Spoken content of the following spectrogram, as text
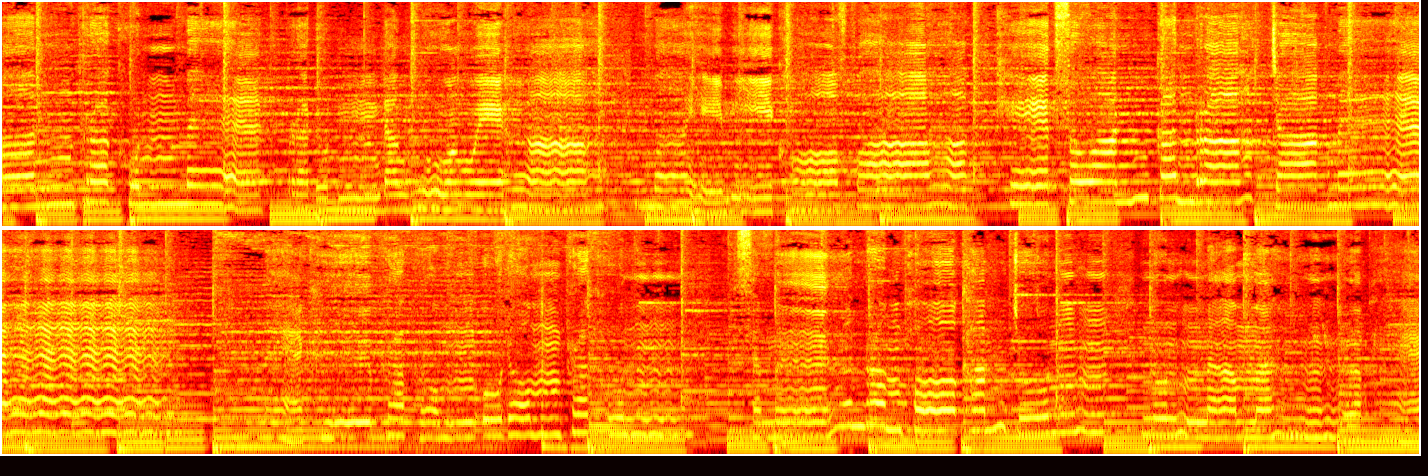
อันพระคุณแม่ประดุดดังห่วงเวหา ไม่มีขอบฟ้า เขตสวรรค์กันรักจากแม่ ระพรหมอุดมพระคุณ เสมือนร่มโพคำจุน นุนนำมาแผ่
